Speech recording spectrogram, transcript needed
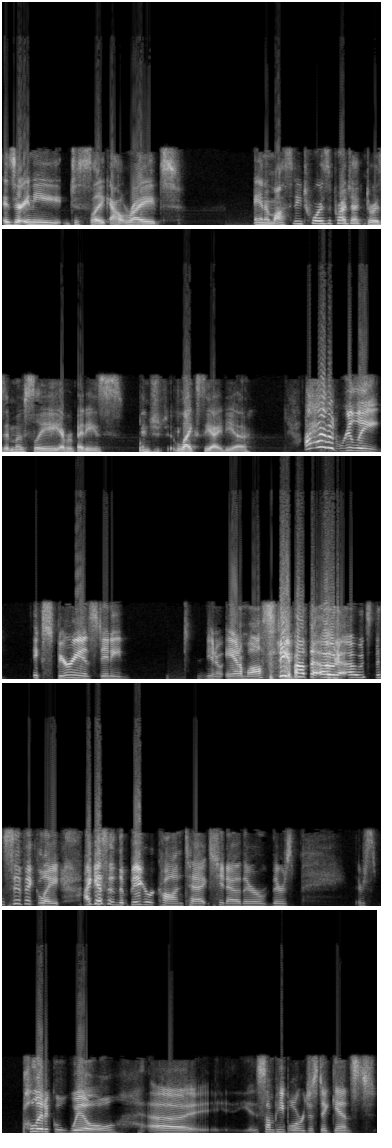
is there any just like outright animosity towards the project, or is it mostly everybody's likes the idea? I haven't really experienced any you know animosity about the O to O specifically. I guess in the bigger context, you know, there there's there's political will. Uh, some people are just against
